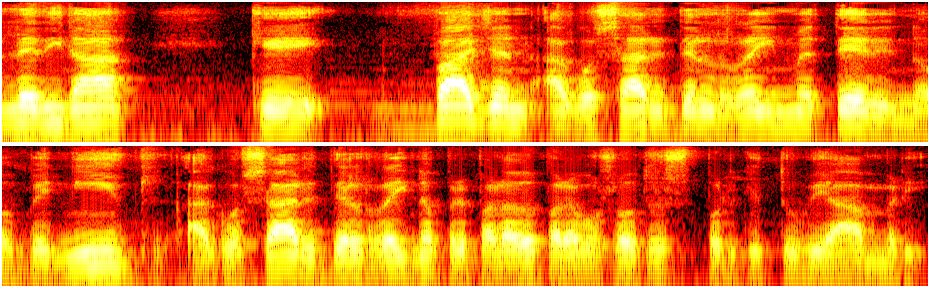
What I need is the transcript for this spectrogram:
le dirá que vayan a gozar del reino eterno, venid a gozar del reino preparado para vosotros porque tuve hambre,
